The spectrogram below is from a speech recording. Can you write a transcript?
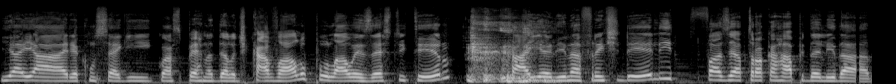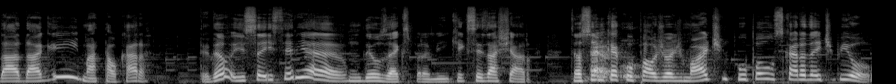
e aí a área consegue, com as pernas dela de cavalo, pular o exército inteiro, cair ali na frente dele, fazer a troca rápida ali da, da adaga e matar o cara. Entendeu? Isso aí seria um Deus Ex para mim. O que, que vocês acharam? Então você é, não quer culpar o George Martin, culpa os caras da HBO.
